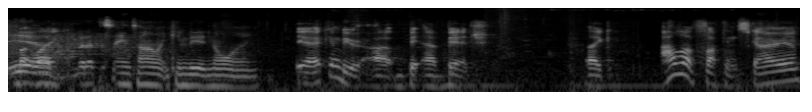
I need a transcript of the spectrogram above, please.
Yeah, like- but at the same time, it can be annoying. Yeah, it can be a, a bitch. Like, I love fucking Skyrim.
